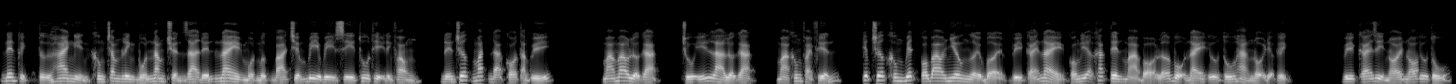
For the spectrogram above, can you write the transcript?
nên kịch từ 2004 năm chuyển ra đến nay một mực bá chiếm bbc thu thị đình phong, đến trước mắt đã có tám quý. Mà mao lừa gạt, chú ý là lừa gạt, mà không phải phiến, kiếp trước không biết có bao nhiêu người bởi vì cái này có nghĩa khác tên mà bỏ lỡ bộ này ưu tú hàng nội địa kịch. Vì cái gì nói nó ưu tú?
